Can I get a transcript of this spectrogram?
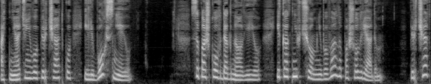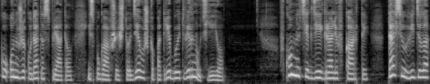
Отнять у него перчатку или бог с нею? Сапожков догнал ее и, как ни в чем не бывало, пошел рядом. Перчатку он уже куда-то спрятал, испугавшись, что девушка потребует вернуть ее. В комнате, где играли в карты, Тася увидела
